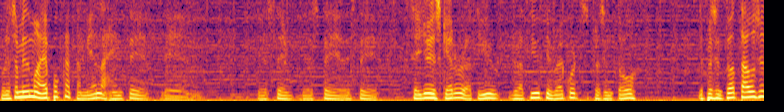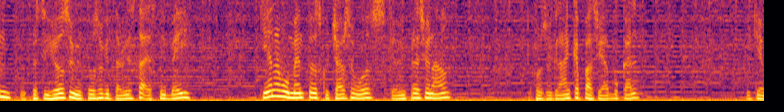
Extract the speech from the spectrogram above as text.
Por esa misma época, también la gente de este, de, este, de este sello disquero Relativity Records presentó, le presentó a Townsend el prestigioso y virtuoso guitarrista Steve Bay, quien al momento de escuchar su voz quedó impresionado por su gran capacidad vocal. Y que,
